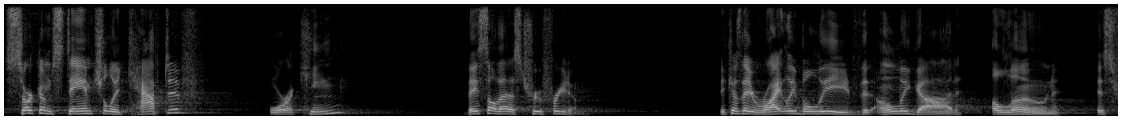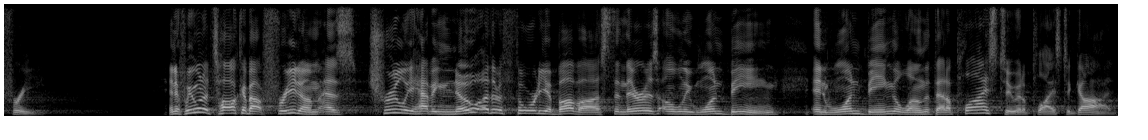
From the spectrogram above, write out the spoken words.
circumstantially captive or a king, they saw that as true freedom. Because they rightly believed that only God alone is free. And if we want to talk about freedom as truly having no other authority above us, then there is only one being and one being alone that that applies to. It applies to God.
